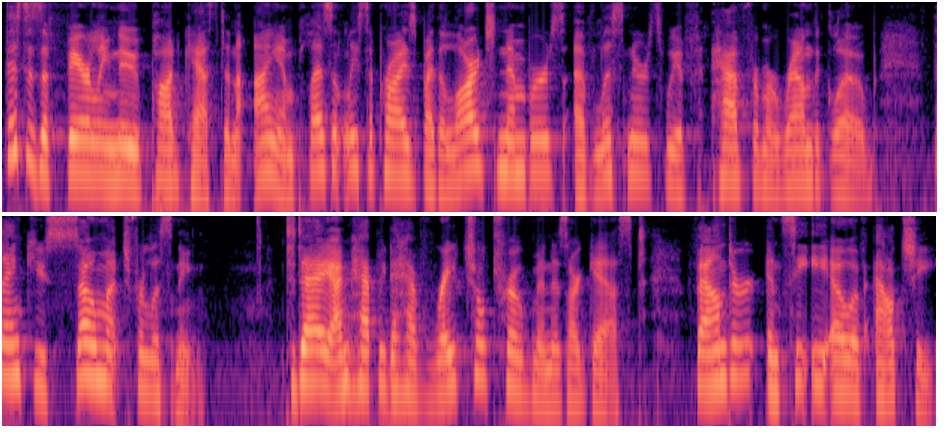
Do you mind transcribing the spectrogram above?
This is a fairly new podcast, and I am pleasantly surprised by the large numbers of listeners we have, from around the globe. Thank you so much for listening. Today, I'm happy to have Rachel Trobman as our guest, founder and CEO of Ouchie.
